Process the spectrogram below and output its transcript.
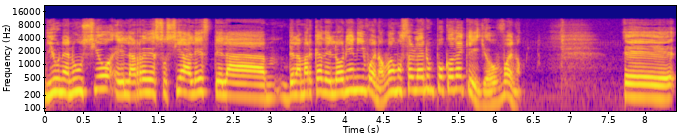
y un anuncio en las redes sociales de la, de la marca DeLorean. Y bueno, vamos a hablar un poco de aquello. Bueno. Eh,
